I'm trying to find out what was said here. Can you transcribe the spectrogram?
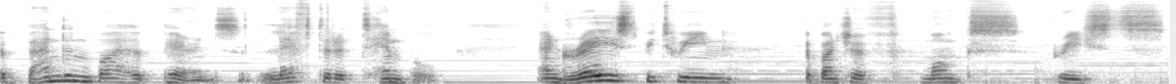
abandoned by her parents, left at a temple, and raised between a bunch of monks, priests,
